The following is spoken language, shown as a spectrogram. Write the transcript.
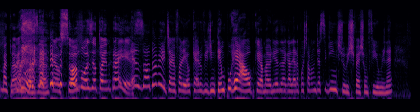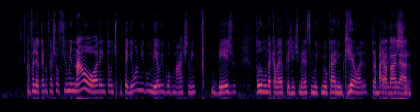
Mas tu é Mas- musa. Eu sou a musa e eu tô indo pra esse. Exatamente. Aí eu falei, eu quero vídeo em tempo real, porque a maioria da galera postava no dia seguinte os fashion filmes, né? Eu falei, eu quero um fashion filme na hora. Então, tipo, peguei um amigo meu, Igor Marques também. Um beijo. Todo mundo daquela época, a gente merece muito meu carinho, porque, olha, trabalharam. Trabalharam.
